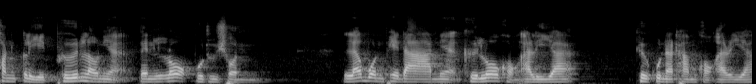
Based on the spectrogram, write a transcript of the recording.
คอนกรีตพื้นเราเนี่ยเป็นโลกปุถุชน แล้วบนเพดานเนี่ยคือโลกของอริยะ คือคุณธรรมของอริยะ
